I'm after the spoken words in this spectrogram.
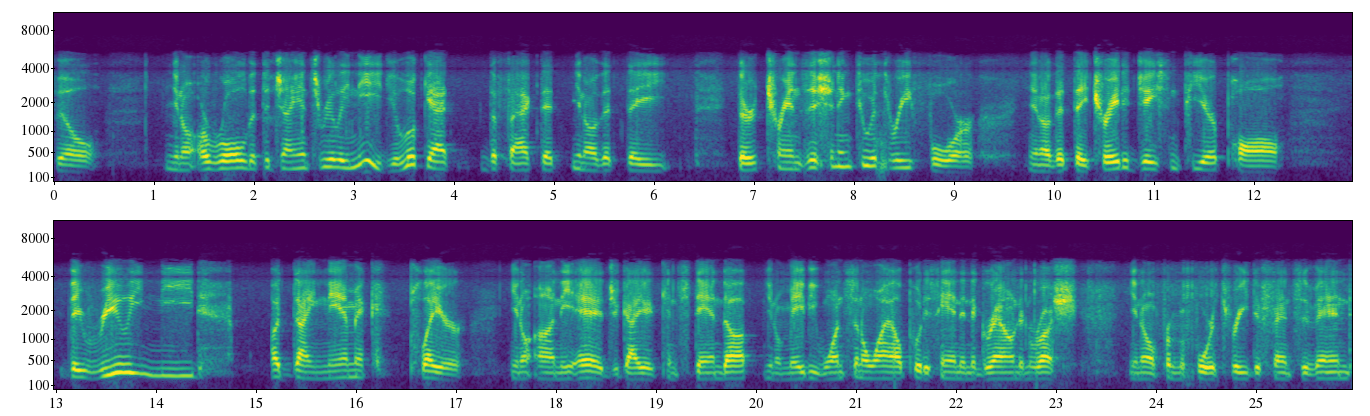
fill, you know, a role that the Giants really need. You look at the fact that you know that they they're transitioning to a three-four. You know that they traded Jason Pierre-Paul. They really need a dynamic player, you know, on the edge, a guy who can stand up, you know, maybe once in a while put his hand in the ground and rush, you know, from a four-three defensive end.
